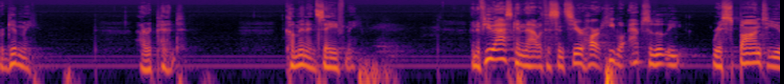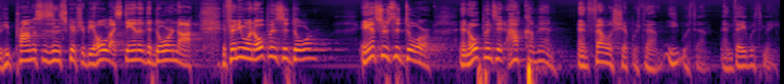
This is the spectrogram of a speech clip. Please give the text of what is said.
Forgive me. I repent. Come in and save me. And if you ask him that with a sincere heart, he will absolutely respond to you. He promises in the scripture Behold, I stand at the door and knock. If anyone opens the door, answers the door, and opens it, I'll come in and fellowship with them, eat with them, and they with me.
